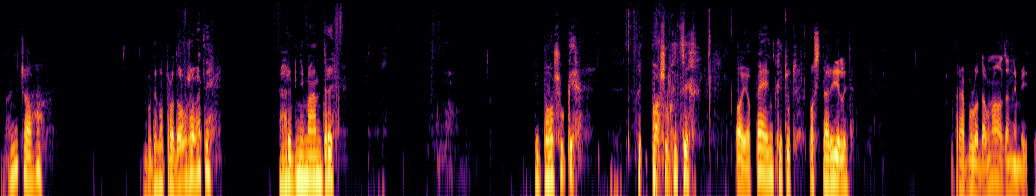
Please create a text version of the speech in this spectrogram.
Ну нічого. Будемо продовжувати грибні мандри і пошуки. І пошуки цих ойопеньки тут постаріли. Треба було давно за ними йти.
